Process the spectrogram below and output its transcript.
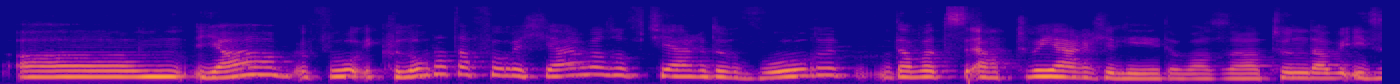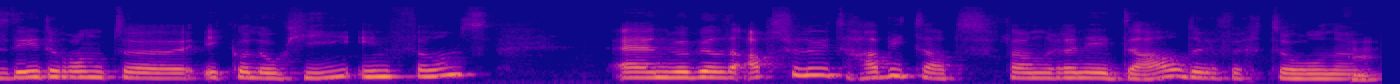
Ehm, ja, voor, ik geloof dat dat vorig jaar was of het jaar ervoor. Dat we het, ja, twee jaar geleden was dat. Toen dat we iets deden rond de ecologie in films. En we wilden absoluut Habitat van René Daalder vertonen. Hm.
